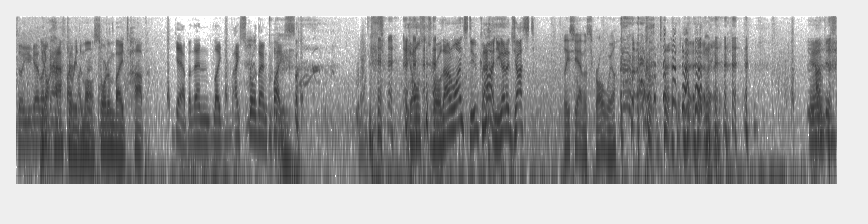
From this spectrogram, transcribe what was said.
so you get like. you don't have to read them all. Sort them by top. Yeah, but then like I scroll down twice. Don't scroll down once, dude. Come on, you gotta adjust. At least you have a scroll wheel. yeah. I'm just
